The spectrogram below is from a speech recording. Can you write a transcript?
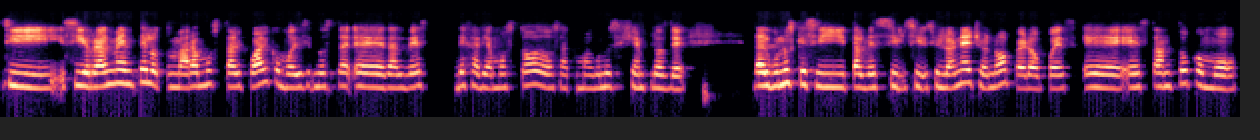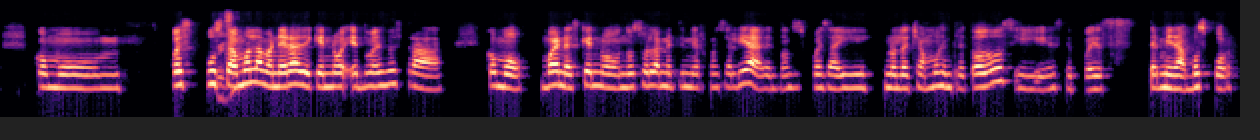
si, si realmente lo tomáramos tal cual, como decimos, eh, tal vez dejaríamos todo, o sea, como algunos ejemplos de, de algunos que sí, tal vez sí, sí, sí lo han hecho, ¿no? Pero pues eh, es tanto como, como, pues buscamos pues la manera de que no, no es nuestra, como, bueno, es que no, no solamente es mi responsabilidad, entonces pues ahí nos lo echamos entre todos y este, pues terminamos por,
